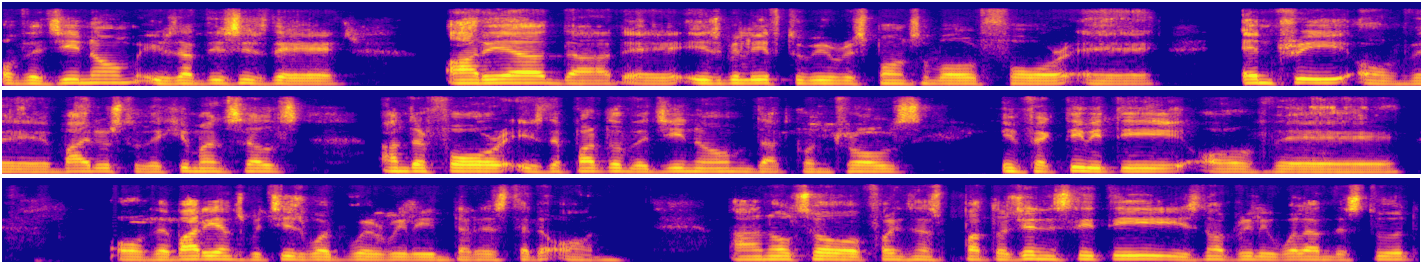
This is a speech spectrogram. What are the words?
of the genome is that this is the area that uh, is believed to be responsible for uh, entry of the virus to the human cells, and therefore is the part of the genome that controls infectivity of the of the variants, which is what we're really interested on. And also, for instance, pathogenicity is not really well understood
